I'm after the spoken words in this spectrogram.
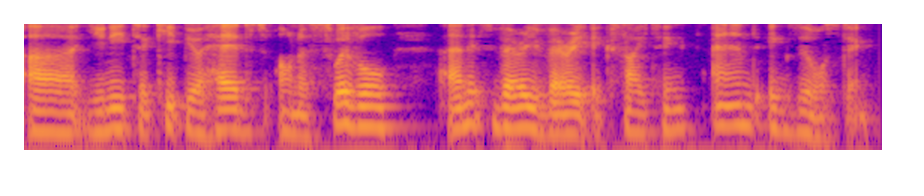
Uh, you need to keep your head on a swivel, and it's very, very exciting and exhausting.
